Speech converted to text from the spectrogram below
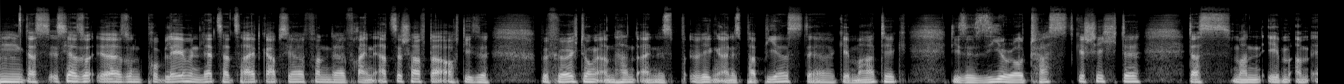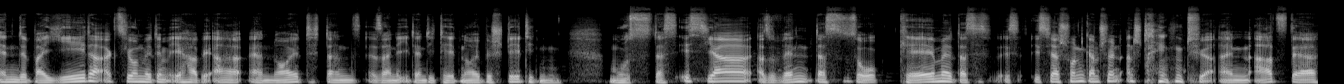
Hm, das ist ja so, äh, so ein Problem. In letzter Zeit gab es ja von der freien Ärzteschaft da auch diese Befürchtung anhand eines, wegen eines Papiers der Gematik, diese Zero Trust Geschichte, dass man eben am Ende bei jeder Aktion mit dem EHBA erneut dann seine Identität neu bestätigen muss. Das ist ja, also wenn das so käme, das ist, ist ja schon ganz schön anstrengend für einen Arzt, der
